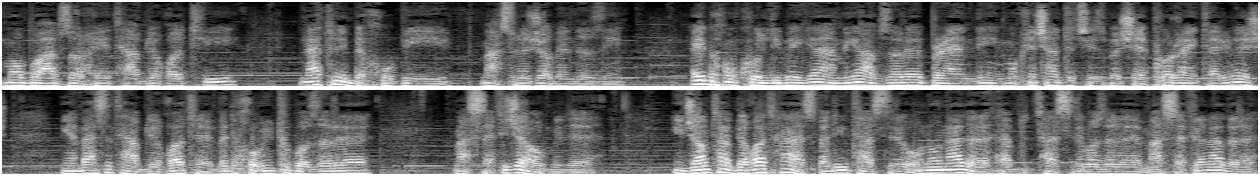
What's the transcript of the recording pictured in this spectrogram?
ما با ابزارهای تبلیغاتی نتونیم به خوبی محصول جا بندازیم. اگه بخوام کلی بگم یا ابزار برندینگ ممکن چند تا چیز باشه. پر رنگ ترینش میگن بحث تبلیغاته ولی خب این تو بازار مصرفی جواب میده. اینجا هم تبلیغات هست ولی تاثیر اونو نداره. تاثیر بازار مصرفی رو نداره.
